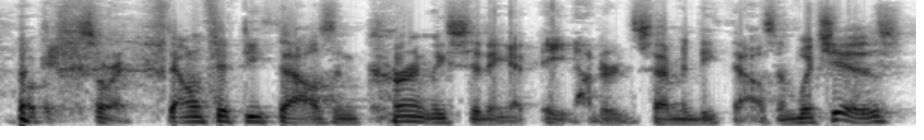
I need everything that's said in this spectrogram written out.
okay, sorry. Down 50,000, currently sitting at 870,000, which is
